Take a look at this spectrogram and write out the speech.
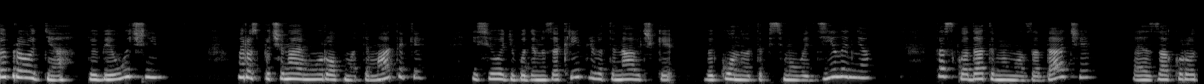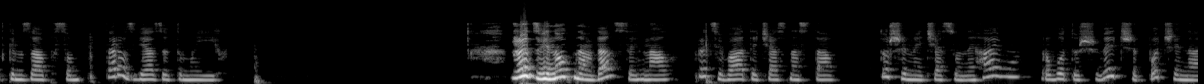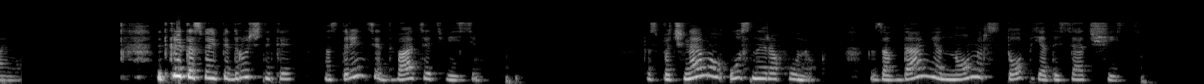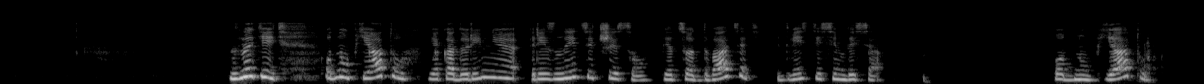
Доброго дня, любі учні! Ми розпочинаємо урок математики і сьогодні будемо закріплювати навички виконувати письмове ділення та складатимемо задачі е, за коротким записом та розв'язуватимемо їх. Вже дзвінок нам дав сигнал, працювати час настав, тож і ми часу не гаймо, роботу швидше починаємо. Відкрийте свої підручники на сторінці 28. Розпочнемо усний рахунок. Завдання номер 156. Знайдіть одну п'яту, яка дорівнює різниці чисел 520 і 270. Одну п'яту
